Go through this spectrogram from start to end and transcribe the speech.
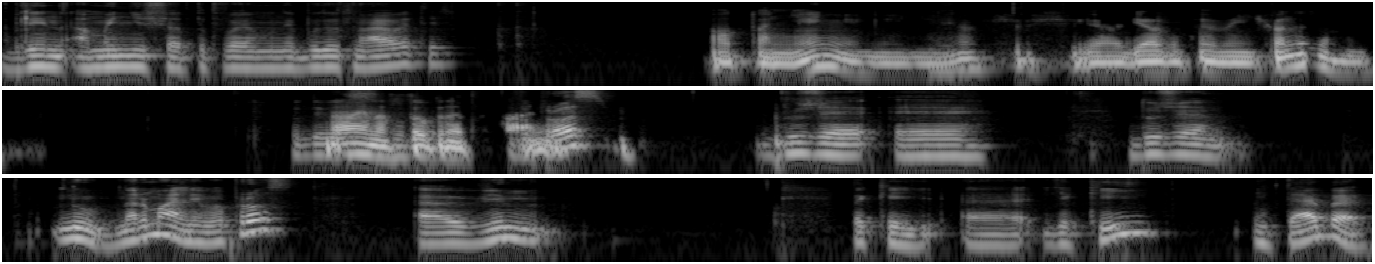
Блін, а мені що, по-твоєму, не будуть нравитись? А та ні, ні, ні, ні. Я, я за тебе нічого не знаю. Дивись, Давай наступне питання. Вопрос дуже, е, дуже, ну, нормальний вопрос. Е, він такий, е, який у тебе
